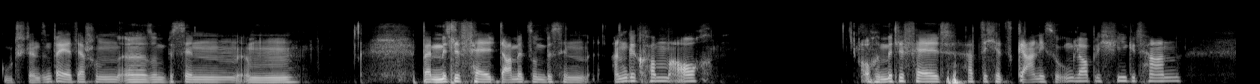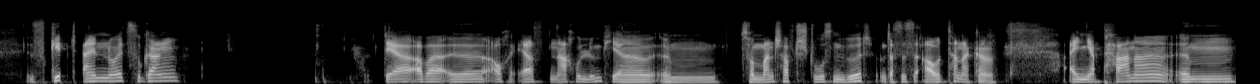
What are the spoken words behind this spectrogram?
Gut, dann sind wir jetzt ja schon äh, so ein bisschen ähm, beim Mittelfeld damit so ein bisschen angekommen auch. Auch im Mittelfeld hat sich jetzt gar nicht so unglaublich viel getan. Es gibt einen Neuzugang, der aber äh, auch erst nach Olympia ähm, zur Mannschaft stoßen wird. Und das ist Ao Tanaka ein Japaner. Ähm,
